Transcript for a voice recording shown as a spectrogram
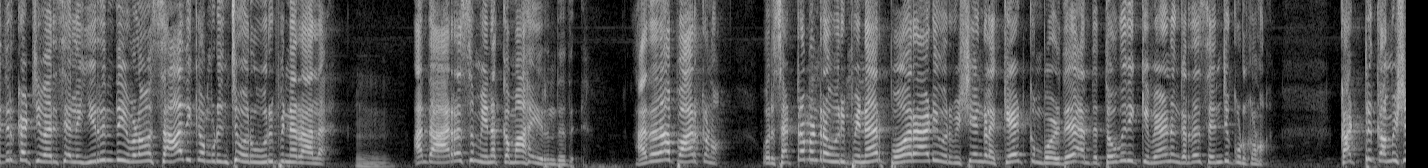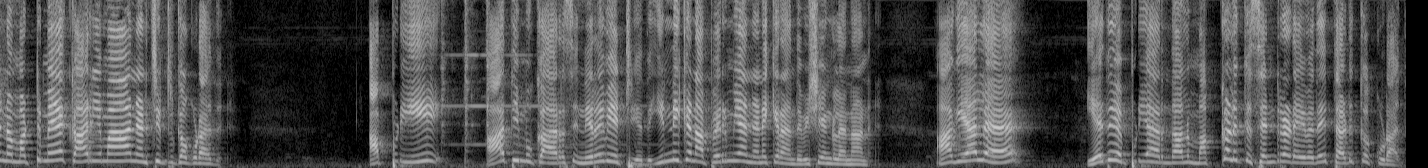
எதிர்க்கட்சி வரிசையில் இருந்து இவ்வளவு சாதிக்க முடிஞ்ச ஒரு உறுப்பினரால் அந்த அரசும் இணக்கமாக இருந்தது. அதை தான் பார்க்கணும். ஒரு சட்டமன்ற உறுப்பினர் போராடி ஒரு விஷயங்களை கேட்கும் பொழுது அந்த தொகுதிக்கு வேணுங்கிறத செஞ்சு கொடுக்கணும். கட்டு கமிஷனை மட்டுமே காரியமாக நினச்சிட்டு இருக்கக்கூடாது அப்படி அதிமுக அரசு நிறைவேற்றியது. இன்றைக்கி நான் பெருமையாக நினைக்கிறேன் அந்த விஷயங்களை நான். ஆகையால் எது எப்படியாக இருந்தாலும் மக்களுக்கு சென்றடைவதை தடுக்கக்கூடாது.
